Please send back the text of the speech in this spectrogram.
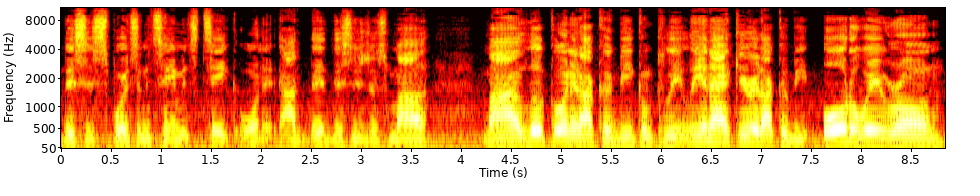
This is sports entertainment's take on it. I, this is just my my look on it. I could be completely inaccurate. I could be all the way wrong.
